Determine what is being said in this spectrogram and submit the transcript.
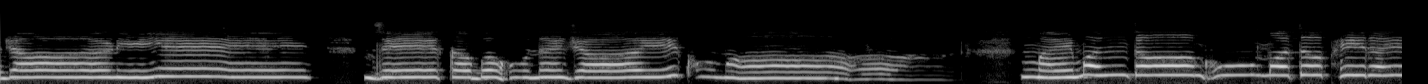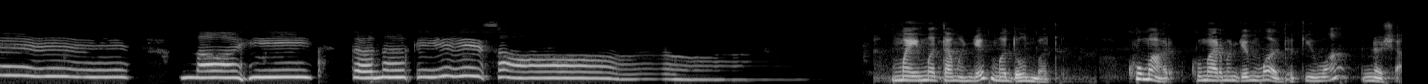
जानिए जे कबहु न जाए खुमार। मैं मनता घूमत फिरे नाही तन के मैमता म्हणजे मदोन्मत। खुमार खुमार म्हणजे मध किंवा नशा।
